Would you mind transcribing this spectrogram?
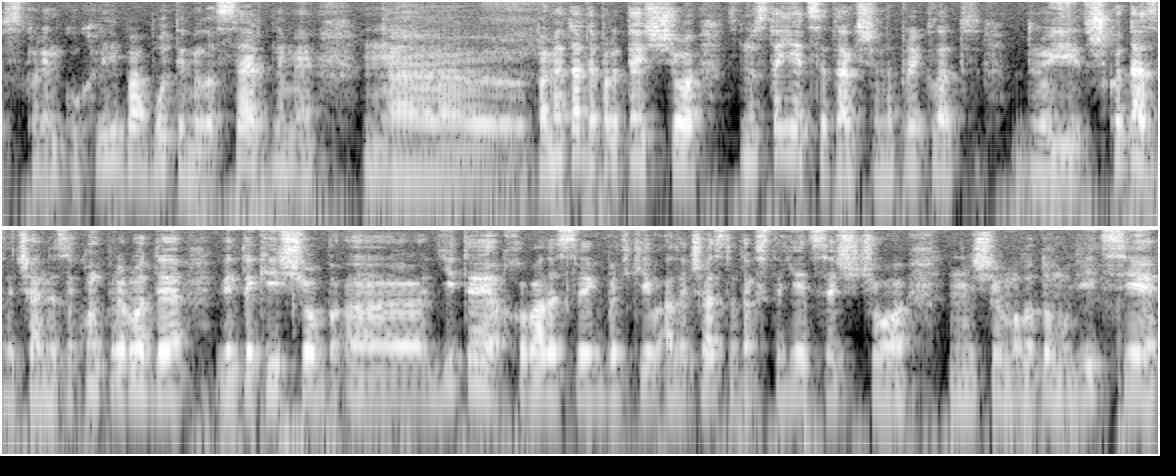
скоринку хліба, бути милосердними, пам'ятати про те, що ну, стається так, що, наприклад, ну і шкода, звичайно, закон природи він такий, щоб е, діти ховали своїх батьків, але часто так стається, що ще в молодому віці е,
